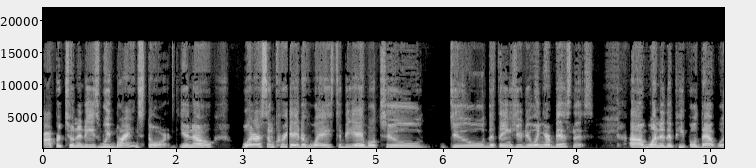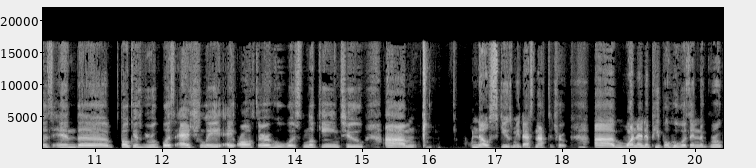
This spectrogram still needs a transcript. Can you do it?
Opportunities we brainstorm you know? What are some creative ways to be able to do the things you do in your business? Uh, one of the people that was in the focus group was actually a author who was looking to um, no excuse me that's not the truth uh, one of the people who was in the group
